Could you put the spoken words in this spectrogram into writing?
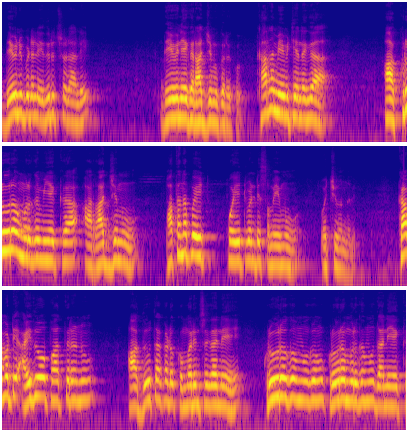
దేవుని బిడ్డలు ఎదురు చూడాలి. దేవుని యొక్క రాజ్యము కొరకు. కారణం ఏమిటి అనగా ఆ క్రూర మృగం యొక్క ఆ రాజ్యము పతనపై పోయేటువంటి సమయము వచ్చి ఉన్నది. కాబట్టి ఐదవ పాత్రను ఆ దూత అక్కడ కుమ్మరించగానే క్రూర క్రూరమృగము దాని యొక్క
